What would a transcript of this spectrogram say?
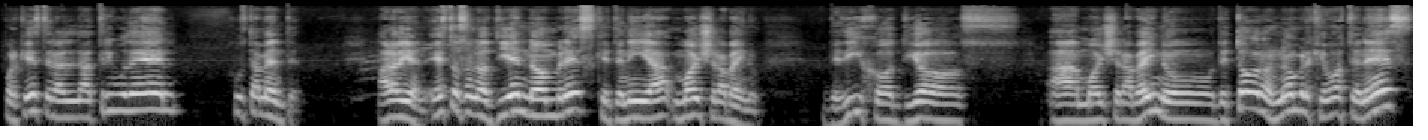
Porque esta era la tribu de él, justamente. Ahora bien, estos son los diez nombres que tenía Moishe Rabbeinu. Le dijo Dios a Moishe Rabbeinu, de todos los nombres que vos tenés,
